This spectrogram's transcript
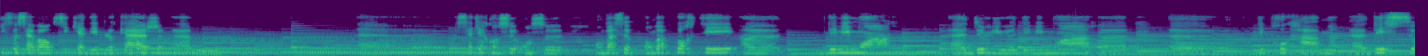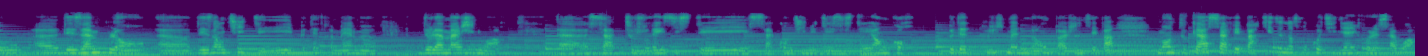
Il faut savoir aussi qu'il y a des blocages, euh, c'est-à-dire qu'on va porter des mémoires de lieux, des mémoires, des programmes, des sauts, des implants, des entités, peut-être même de la magie noire. Euh, ça a toujours existé et ça continue d'exister, encore peut-être plus maintenant ou pas, je ne sais pas. Mais en tout cas, ça fait partie de notre quotidien, il faut le savoir.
